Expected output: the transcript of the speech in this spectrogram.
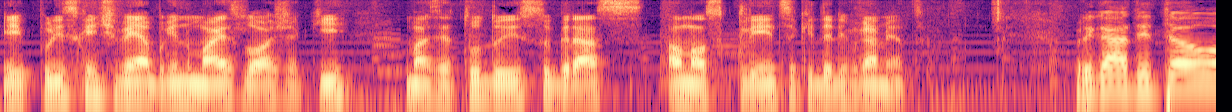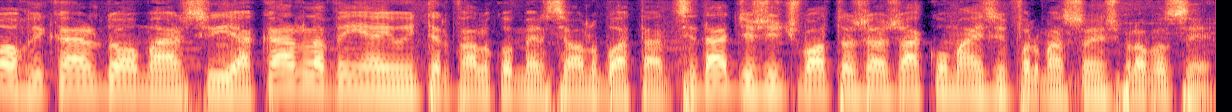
E por isso que a gente vem abrindo mais loja aqui, mas é tudo isso graças aos nossos clientes aqui de Livramento. Obrigado então ao Ricardo, ao Márcio e à Carla. Vem aí o intervalo comercial no Boa Tarde Cidade. A gente volta já já com mais informações para você.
